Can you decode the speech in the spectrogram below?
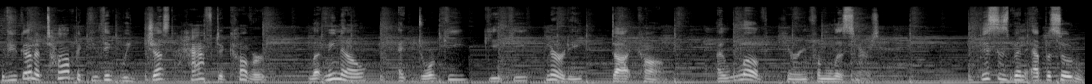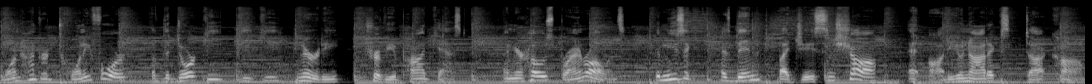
If you've got a topic you think we just have to cover, let me know at dorkygeekynerdy.com. I love hearing from listeners. This has been episode 124 of the Dorky, Geeky, Nerdy Trivia Podcast. I'm your host, Brian Rollins. The music has been by Jason Shaw at Audionautix.com.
